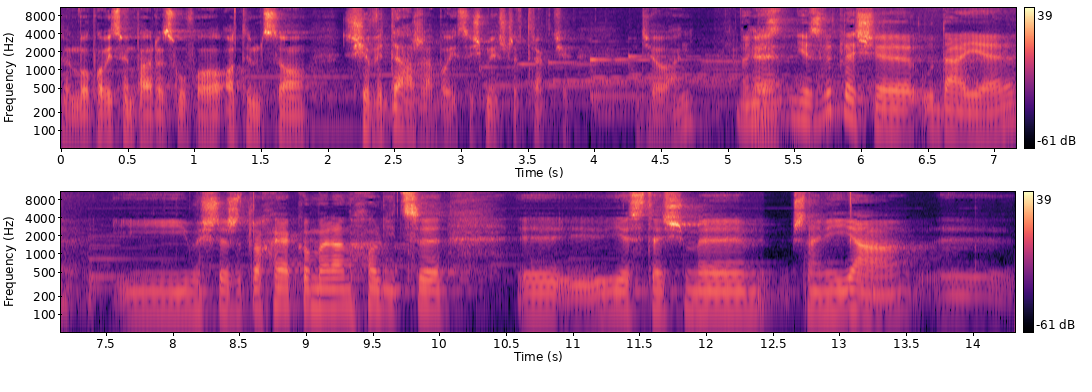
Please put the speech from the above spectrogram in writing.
Się? Bo powiedzmy parę słów o, o tym, co się wydarza, bo jesteśmy jeszcze w trakcie działań. No nie, niezwykle się udaje i myślę, że trochę jako melancholicy y, jesteśmy, przynajmniej ja, y,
